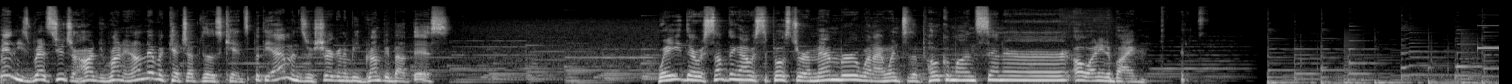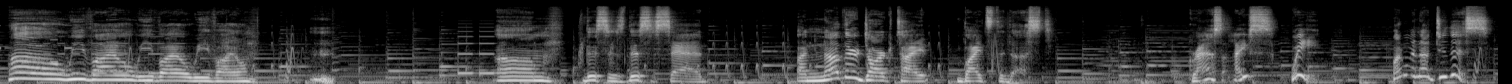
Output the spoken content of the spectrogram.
Man, these red suits are hard to run in. I'll never catch up to those kids, but the admins are sure going to be grumpy about this. Wait, there was something I was supposed to remember when I went to the Pokemon Center. Oh, I need to buy. Oh, Weavile, Weavile, Weavile. um, this is this is sad. Another dark type bites the dust. Grass, ice? Wait, why do I not do this?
